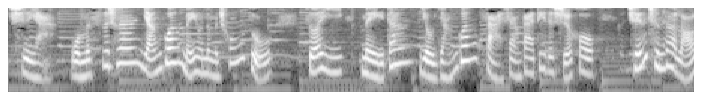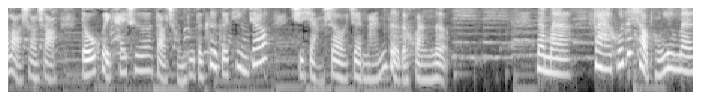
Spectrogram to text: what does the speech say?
是呀，我们四川阳光没有那么充足，所以每当有阳光洒向大地的时候，全城的老老少少都会开车到成都的各个近郊去享受这难得的欢乐。那么，法国的小朋友们。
